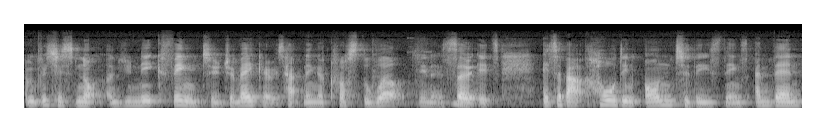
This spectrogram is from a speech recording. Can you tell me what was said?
And which is not a unique thing to Jamaica. It's happening across the world, you know. So mm. it's it's about holding on to these things and then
